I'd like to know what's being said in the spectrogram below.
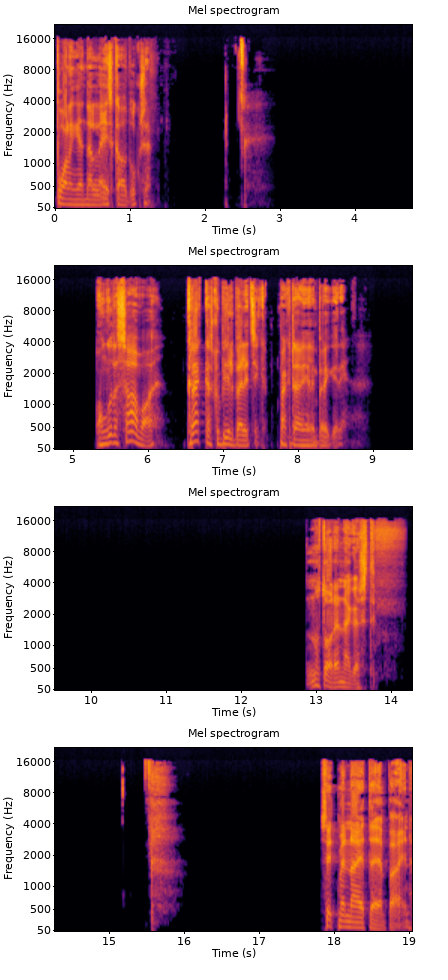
puolen kentän leiskautuksen. Onko tässä avain? Kräkkäskö Bill Belichick McDanielin pelikirja? No todennäköisesti. Sitten mennään eteenpäin.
